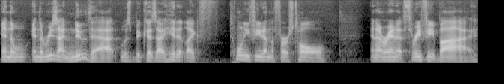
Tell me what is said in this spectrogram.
and the and the reason i knew that was because i hit it like 20 feet on the first hole and i ran it three feet by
